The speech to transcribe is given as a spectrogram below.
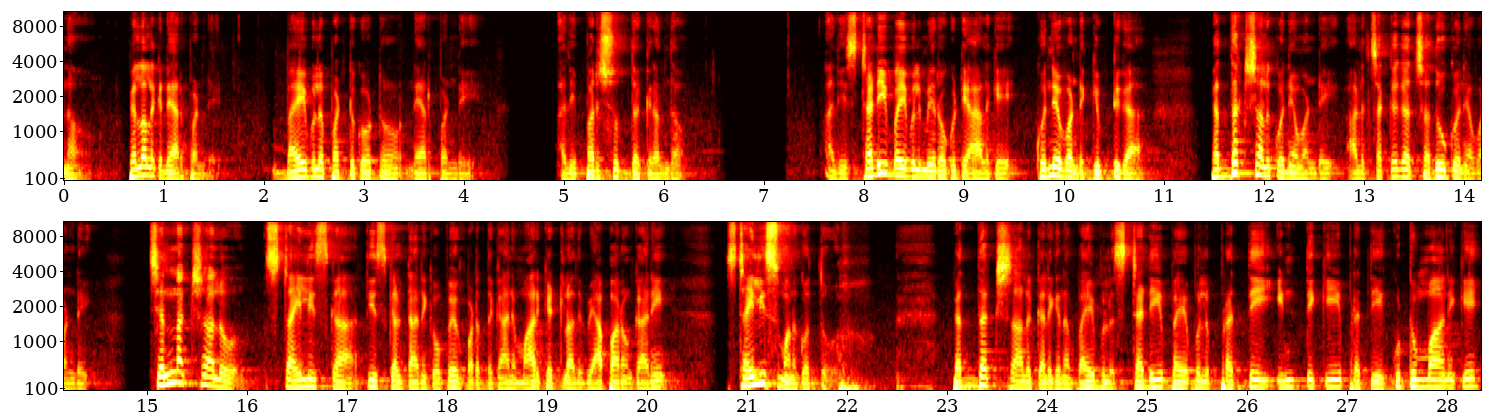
నో పిల్లలకి నేర్పండి. బైబిల్ పట్టుకోవటం నేర్పండి. అది పరిశుద్ధ గ్రంథం. అది స్టడీ బైబిల్ మీరు ఒకటి వాళ్ళకి కొనివ్వండి గిఫ్ట్గా. పెద్ద అక్షరాలు కొనివ్వండి వాళ్ళు చక్కగా చదువుకొనివ్వండి. చిన్నక్షరాలు స్టైలిష్గా తీసుకెళ్ళటానికి ఉపయోగపడుతుంది కానీ మార్కెట్లో అది వ్యాపారం కానీ స్టైలిష్ మనకొద్దు. పెద్ద అక్షరాలు కలిగిన బైబిల్ స్టడీ బైబుల్ ప్రతి ఇంటికి ప్రతి కుటుంబానికి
